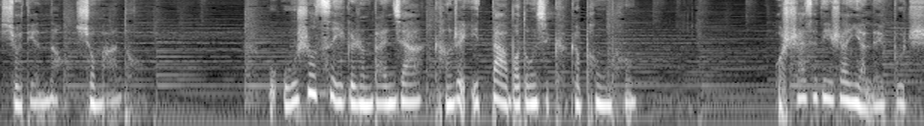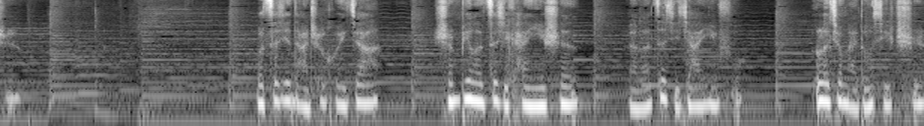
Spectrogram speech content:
修电脑、修马桶。我无数次一个人搬家，扛着一大包东西磕磕碰碰。我摔在地上，眼泪不止。我自己打车回家，生病了自己看医生，冷了自己加衣服，饿了就买东西吃。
